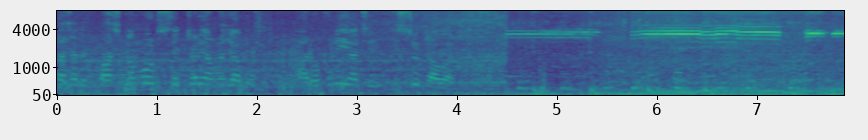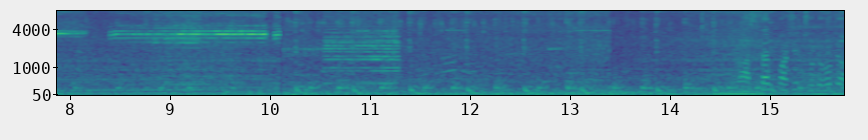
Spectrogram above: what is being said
কাছাকাছি, পাঁচ নম্বর সেক্টরে আমরা যাব, আর ওখানেই আছে ইসরো টাওয়ার রাস্তার পাশে ছোটো ছোটো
